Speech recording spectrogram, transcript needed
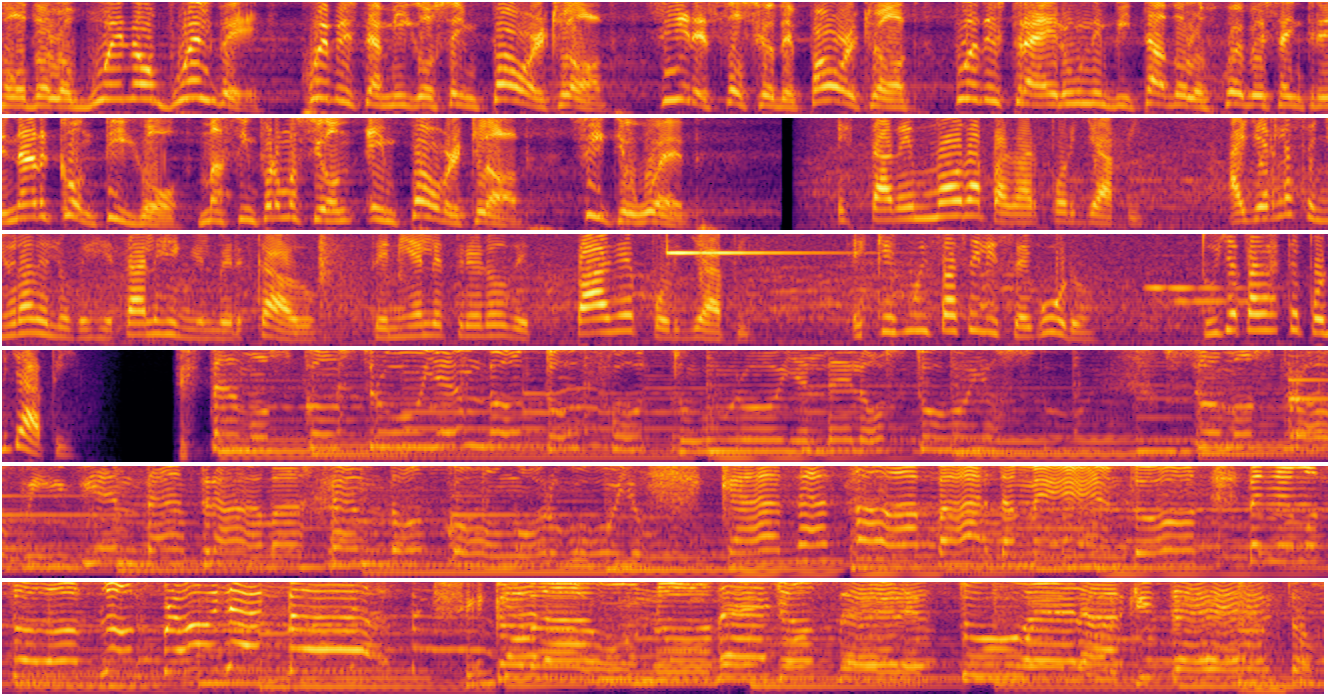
Todo lo bueno vuelve. Jueves de amigos en Power Club. Si eres socio de Power Club, puedes traer un invitado los jueves a entrenar contigo. Más información en Power Club, sitio web. Está de moda pagar por Yapi. Ayer la señora de los vegetales en el mercado tenía el letrero de Pague por Yapi. Es que es muy fácil y seguro. ¿Tú ya pagaste por Yapi? Estamos construyendo tu futuro y el de los tuyos somos Provivienda trabajando con orgullo. Casas o apartamentos, tenemos todos los proyectos. En cada uno de ellos eres tú el arquitecto.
